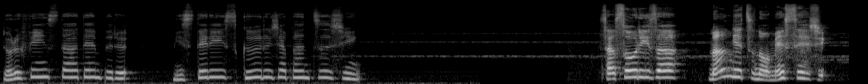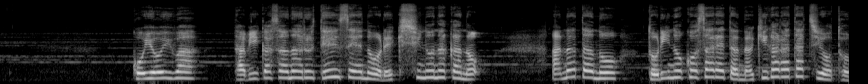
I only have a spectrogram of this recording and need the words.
ドルフィンスターテンプルミステリースクールジャパン通信。サソリ座満月のメッセージ。今宵は度重なる天性の歴史の中のあなたの取り残された亡骸たちを弔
